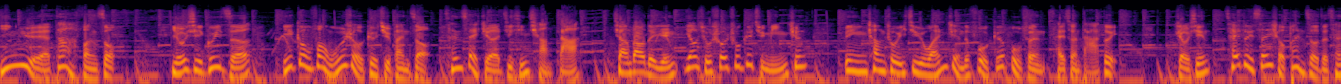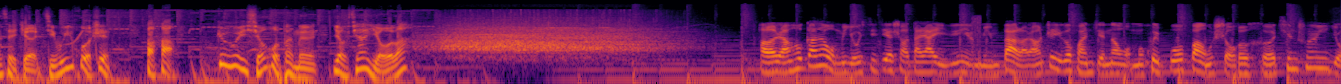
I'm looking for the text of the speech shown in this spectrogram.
音乐大放送。游戏规则：一共放五首歌曲伴奏，参赛者进行抢答。抢到的人要求说出歌曲名称，并唱出一句完整的副歌部分才算答对。首先猜对三首伴奏的参赛者即为获胜，哈哈！各位小伙伴们要加油了！好了，然后刚才我们游戏介绍大家已经也明白了，然后这一个环节呢，我们会播放五首和和青春有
